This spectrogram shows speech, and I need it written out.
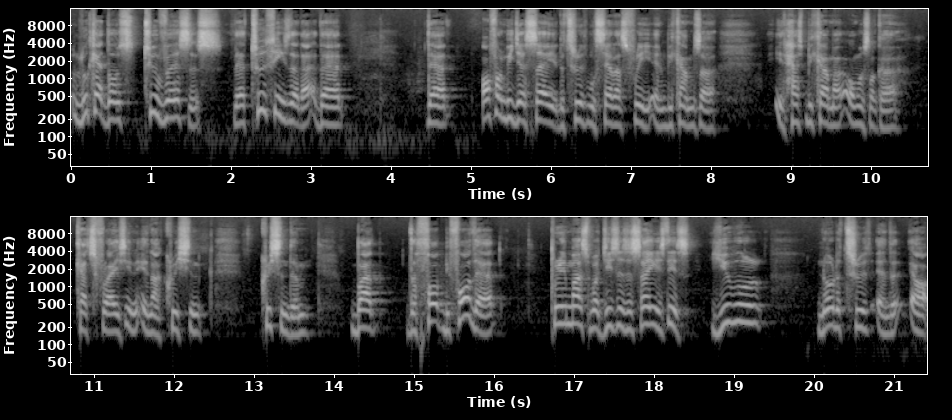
look at those two verses, there are two things that, that that often we just say the truth will set us free and becomes a, it has become a, almost like a catchphrase in, in our Christian Christendom. But the thought before that, pretty much what Jesus is saying is this: you will know the truth, and the, uh,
